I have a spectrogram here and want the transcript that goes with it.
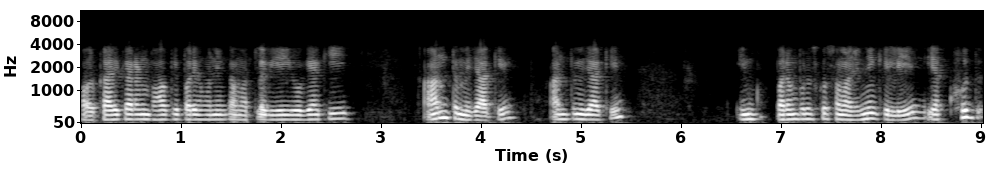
और कार्य कारण भाव के परे होने का मतलब यही हो गया कि अंत में जाके, अंत में जाके इन परम पुरुष को समझने के लिए या खुद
